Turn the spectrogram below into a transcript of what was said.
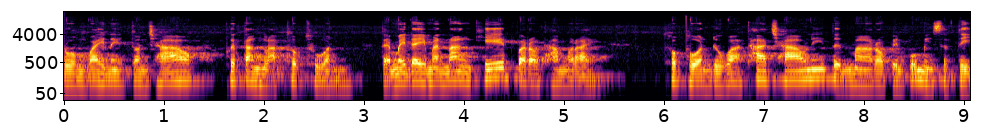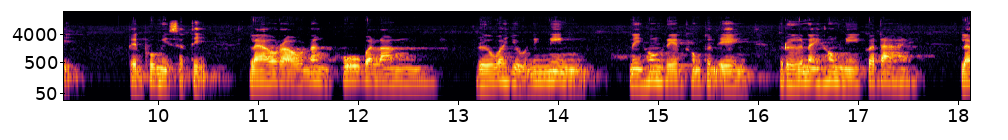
รวมไว้ในตอนเช้า เพื่อตั้งหลักทบทวน แต่ไม่ได้มานั่งคิดว่าเราทำอะไร ทบทวนดูว่าถ้าเช้านี้ตื่นมาเราเป็นผู้มีสติ เป็นผู้มีสติ แล้วเรานั่งคู่บาลัง หรือว่าอยู่นิ่งๆ ในห้องเรียนของตนเอง หรือในห้องนี้ก็ได้ และ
